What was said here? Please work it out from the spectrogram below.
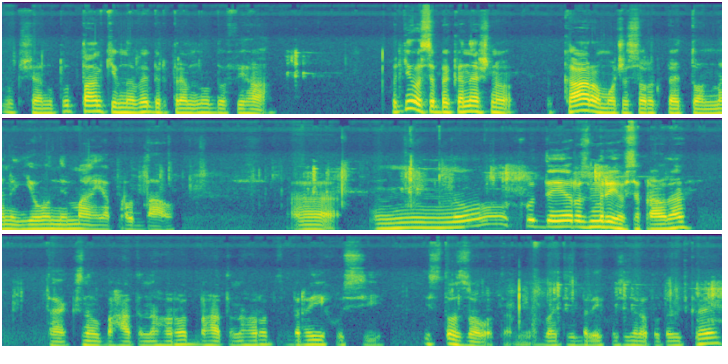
Вообще, ну тут танків на вибір прям ну дофіга. Хотілося б, звісно, Каро, може 45 тонн, в мене його немає, я продав. Е, ну, куди я розмріявся, правда? Так, знову багато нагород, багато нагород, збери їх усі. І 100 золота. Давайте збери їх усі, зараз тут відкриємо.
